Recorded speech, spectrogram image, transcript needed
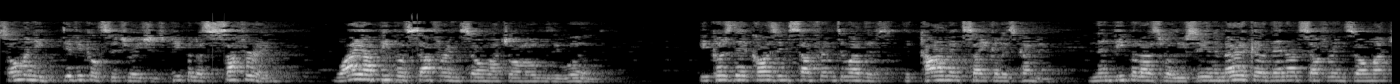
So many difficult situations. People are suffering. Why are people suffering so much all over the world? Because they're causing suffering to others. The karmic cycle is coming. And then people ask, well, you see in America, they're not suffering so much.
